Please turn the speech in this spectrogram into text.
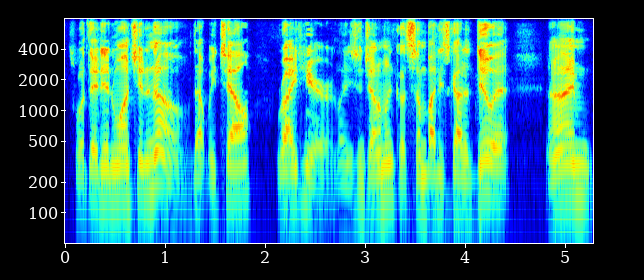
It's what they didn't want you to know that we tell right here, ladies and gentlemen, because somebody's got to do it. And I'm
